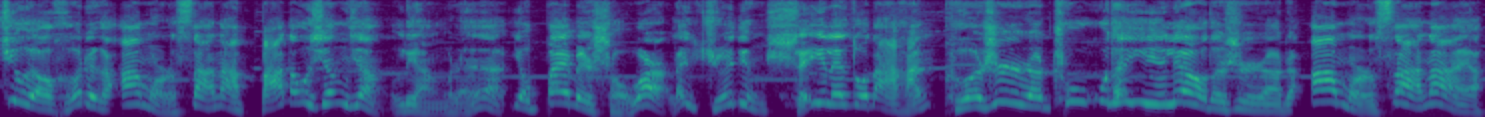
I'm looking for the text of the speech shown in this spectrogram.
就要和这个阿穆尔萨纳拔刀相向，两个人啊，要掰掰手腕来决定谁来做大汗。可是啊，出乎他意料的是啊，这阿穆尔萨纳呀。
